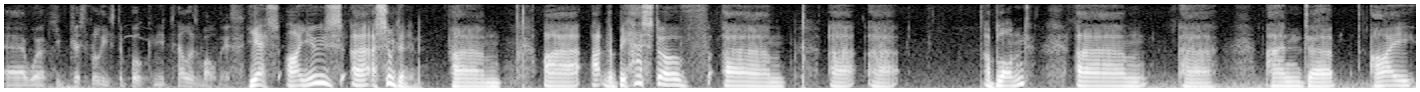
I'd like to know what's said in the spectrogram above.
uh, work. You've just released a book. Can you tell us about this? Yes, I use uh, a pseudonym um, at the behest of. Um, a blonde, um, uh, and uh, I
